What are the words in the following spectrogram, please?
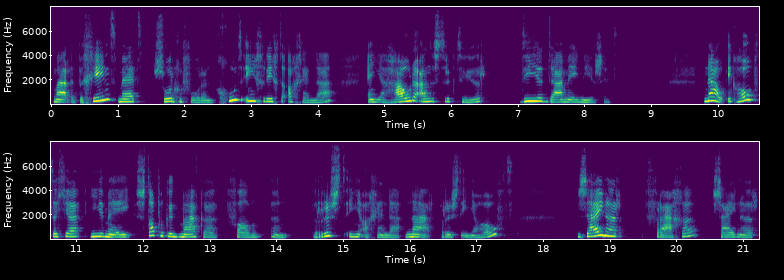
Maar het begint met zorgen voor een goed ingerichte agenda en je houden aan de structuur die je daarmee neerzet. Nou, ik hoop dat je hiermee stappen kunt maken van een rust in je agenda naar rust in je hoofd. Zijn er vragen? Zijn er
